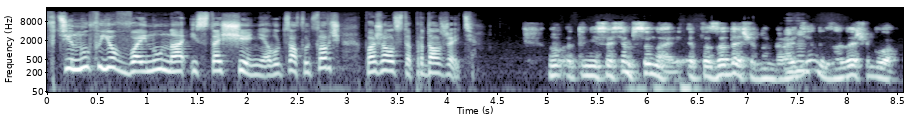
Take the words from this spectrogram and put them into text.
втянув ее в войну на истощение. Владислав Владиславович, пожалуйста, продолжайте. Ну, это не совсем сценарий, это задача номер mm-hmm. один и задача главная.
